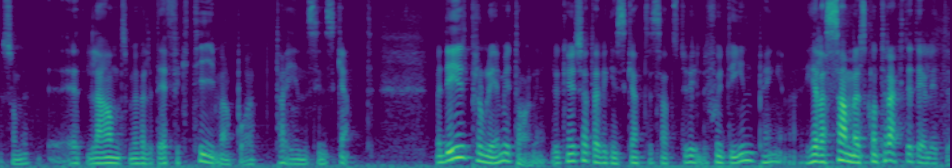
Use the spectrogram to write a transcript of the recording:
som ett, ett land som är väldigt effektiva på att ta in sin skatt. Men det är ju ett problem i Italien. Du kan ju sätta vilken skattesats du vill. Du får inte in pengarna. Hela samhällskontraktet är lite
